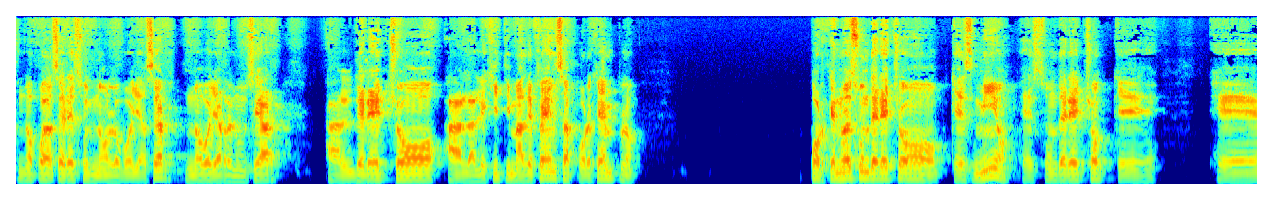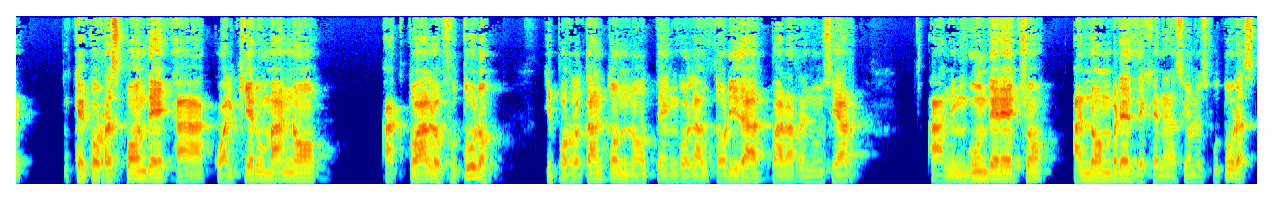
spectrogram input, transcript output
No puedo hacer eso y no lo voy a hacer. No voy a renunciar al derecho a la legítima defensa, por ejemplo, porque no es un derecho que es mío, es un derecho que, eh, que corresponde a cualquier humano actual o futuro y por lo tanto no tengo la autoridad para renunciar a ningún derecho a nombre de generaciones futuras.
